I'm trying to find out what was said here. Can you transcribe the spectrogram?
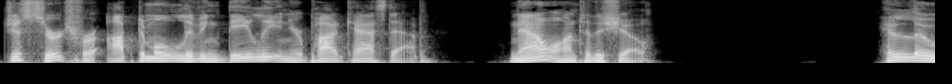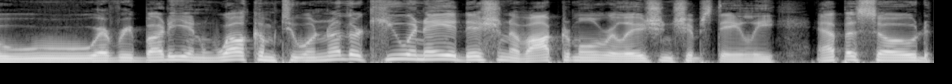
just search for Optimal Living Daily in your podcast app. Now, on to the show. Hello everybody and welcome to another Q&A edition of Optimal Relationships Daily, episode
